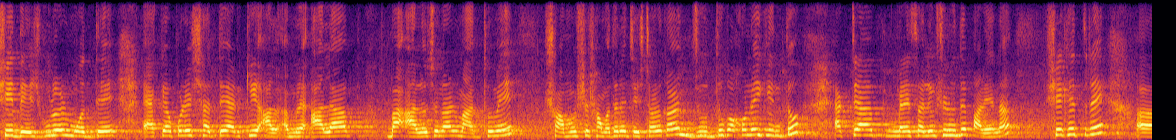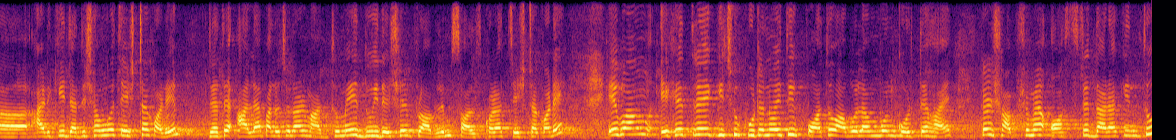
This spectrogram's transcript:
সেই দেশগুলোর মধ্যে একে অপরের সাথে আর কি মানে আলাপ বা আলোচনার মাধ্যমে সমস্যা সমাধানের চেষ্টা করে। কারণ যুদ্ধ কখনোই কিন্তু একটা মানে সলিউশন হতে পারে না। সেক্ষেত্রে আর কি জাতিসংঘ চেষ্টা করে যাতে আলাপ আলোচনার মাধ্যমে দুই দেশের প্রবলেম সলভ করার চেষ্টা করে। এবং এক্ষেত্রে কিছু কূটনৈতিক পথও অবলম্বন করতে হয়। কারণ সবসময় অস্ত্রের দ্বারা কিন্তু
